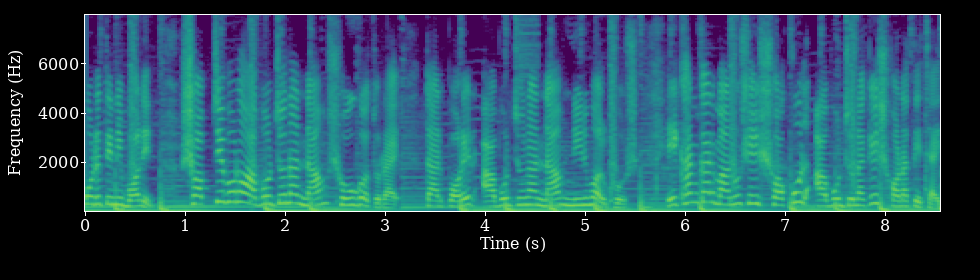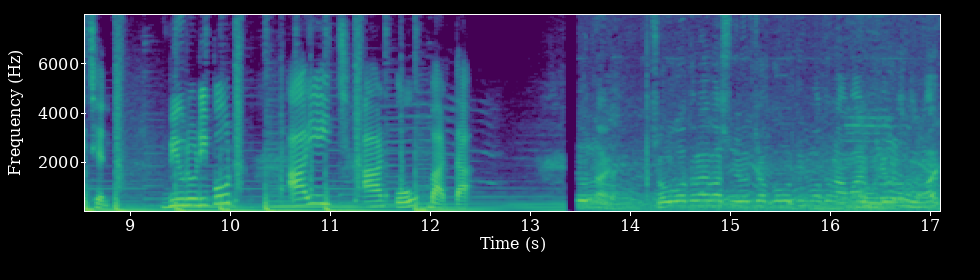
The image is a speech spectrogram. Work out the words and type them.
করে তিনি বলেন, সবচেয়ে বড় আবর্জনার নাম সৌগত রায়, তারপরের আবর্জনার নাম নির্মল ঘোষ। এখানকার মানুষ এই সকল আবর্জনাকে সরাতে চাইছেন। ব্যুরো রিপোর্ট, আইএইচআরও বার্তা। সৌগত রায় বা সুযোগ চক্রবর্তীর মতন আমার ওজন অত নয়।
